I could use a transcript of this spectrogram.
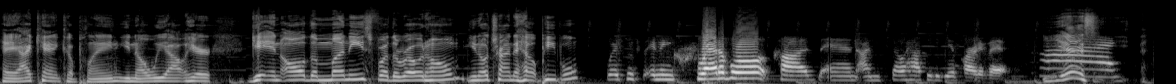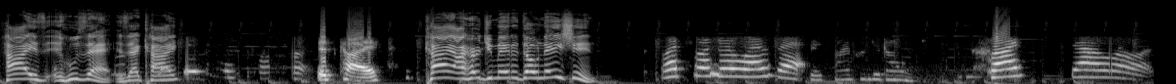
Hey, I can't complain. You know, we out here getting all the monies for the road home, you know, trying to help people. Which is an incredible cause, and I'm so happy to be a part of it. Yes. Hi, is, who's that? Is that Kai? It's Kai. Kai, I heard you made a donation. What one was it? Five hundred dollars. Five dollars.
